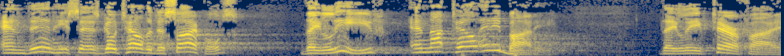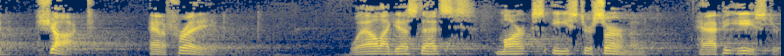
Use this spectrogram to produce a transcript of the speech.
And then he says, Go tell the disciples. They leave and not tell anybody. They leave terrified, shocked, and afraid. Well, I guess that's Mark's Easter sermon. Happy Easter.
